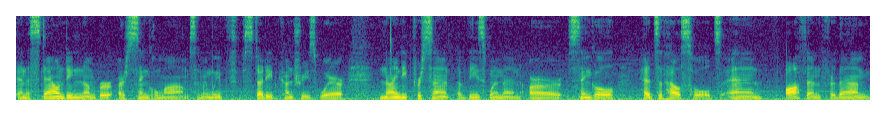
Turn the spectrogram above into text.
an astounding number are single moms. I mean, we've studied countries where 90% of these women are single heads of households and often for them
